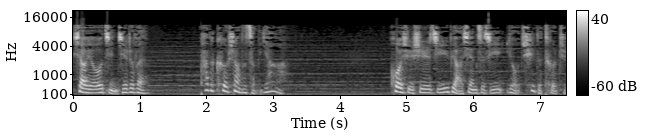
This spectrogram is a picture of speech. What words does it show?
校友紧接着问：“他的课上的怎么样啊？”或许是急于表现自己有趣的特质，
